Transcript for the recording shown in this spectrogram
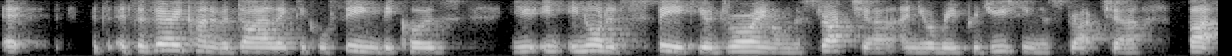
it, it's, it's a very kind of a dialectical thing because you, in, in order to speak, you're drawing on the structure and you're reproducing the structure, but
